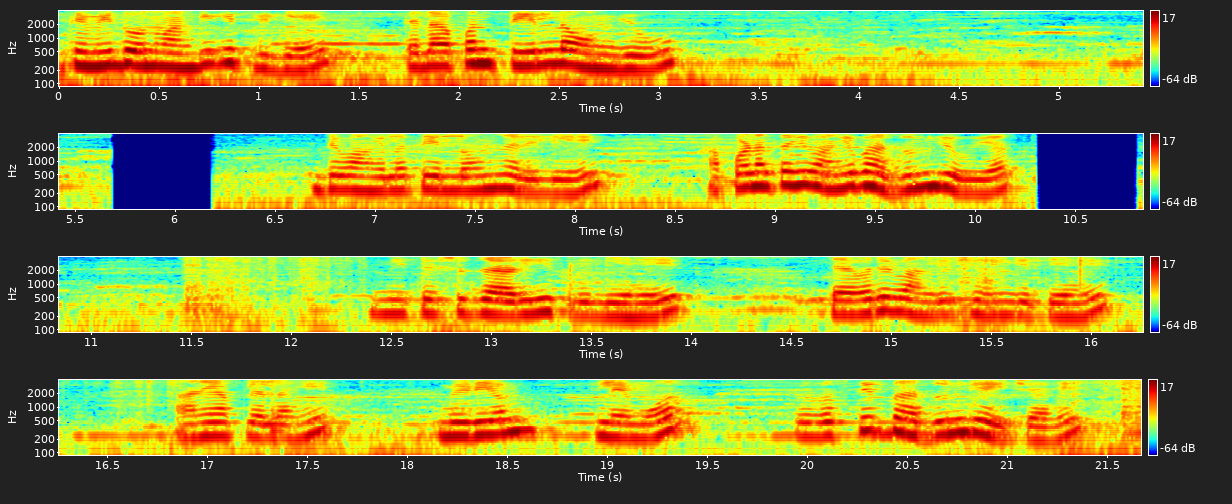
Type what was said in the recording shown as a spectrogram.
इथे मी दोन वांगी घेतलेली आहे. त्याला आपण तेल लावून घेऊ. इथे वांग्याला तेल लावून झालेली आहे. आपण आता ही वांगे भाजून घेऊयात. मी तशी जाळी घेतलेली आहे. त्यावर हे वांगे ठेवून घेते आहे. आणि आपल्याला हे मीडियम फ्लेमवर व्यवस्थित भाजून घ्यायचे आहे.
